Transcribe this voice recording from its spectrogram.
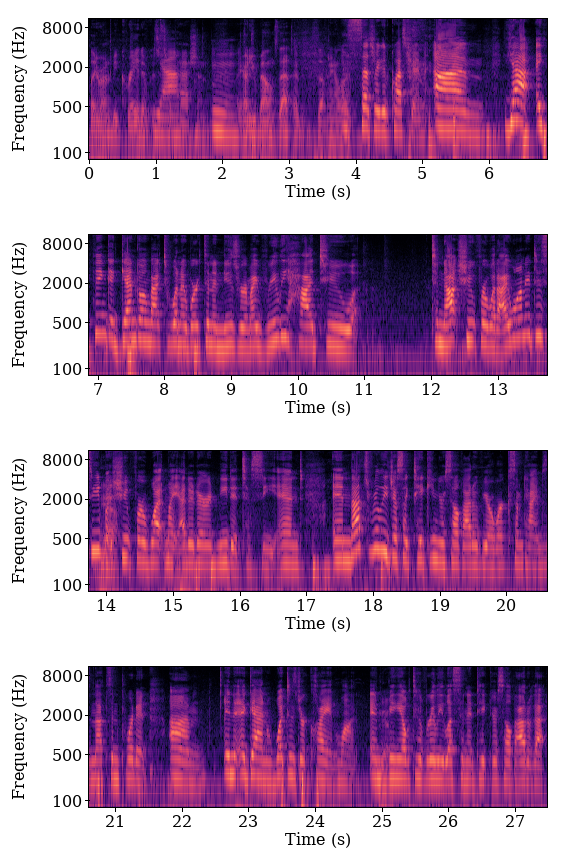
play around and be creative because Yeah. Mm. it's your passion. Like, how do you balance that type of stuff in your life? Such a good question. Um, yeah, I think again going back to when I worked in a newsroom, I really had to to not shoot for what I wanted to see, Yeah. but shoot for what my editor needed to see. And and that's really just like taking yourself out of your work sometimes, and that's important. Um, and again, what does your client want? And Yeah. being able to really listen and take yourself out of that.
